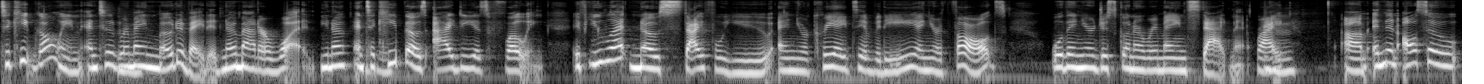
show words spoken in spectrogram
to keep going and to mm-hmm. remain motivated no matter what, you know, and to mm-hmm. keep those ideas flowing. If you let no stifle you and your creativity and your thoughts, well, then you're just going to remain stagnant, right? Mm-hmm. Um, and then also,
